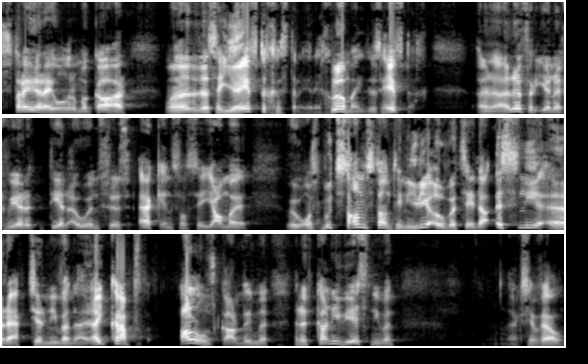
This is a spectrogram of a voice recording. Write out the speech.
stryery onder mekaar, want dit is 'n heftige stryery. Glo my, dis heftig. En hulle verenig weer teen ouens soos ek en sal sê ja, maar ons moet stamstand teen hierdie ou wat sê daar is nie 'n rapture nie want hy, krap al ons kardime en dit kan nie wees nie want ek sê wel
